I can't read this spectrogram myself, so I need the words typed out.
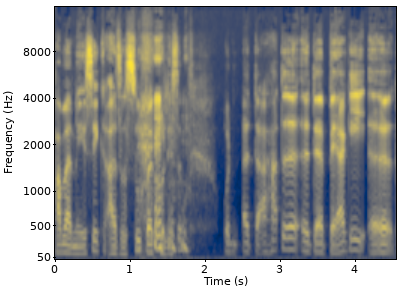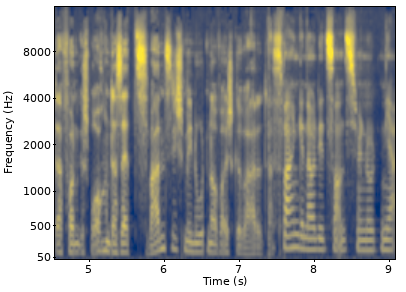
Hammermäßig, also super Kulisse. Und äh, da hatte äh, der Bergi äh, davon gesprochen, dass er 20 Minuten auf euch gewartet hat. Das waren genau die 20 Minuten, ja.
